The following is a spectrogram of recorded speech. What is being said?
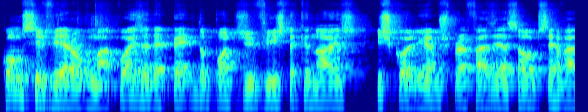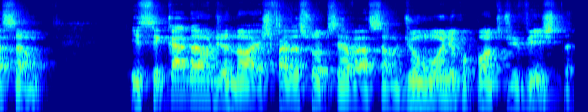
como se ver alguma coisa depende do ponto de vista que nós escolhemos para fazer essa observação. E se cada um de nós faz a sua observação de um único ponto de vista,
